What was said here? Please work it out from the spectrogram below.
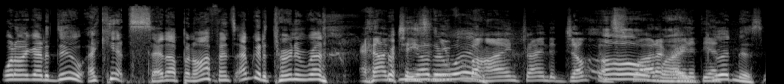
What do I got to do? I can't set up an offense. I've got to turn and run. and I'm Run chasing you way. from behind, trying to jump and oh squat it right at the end. goodness.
